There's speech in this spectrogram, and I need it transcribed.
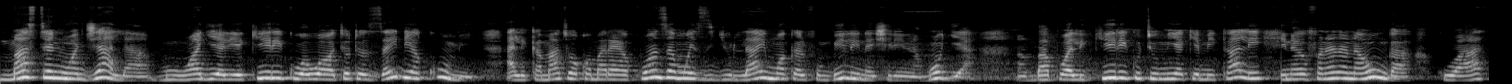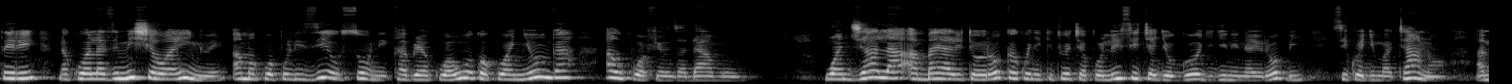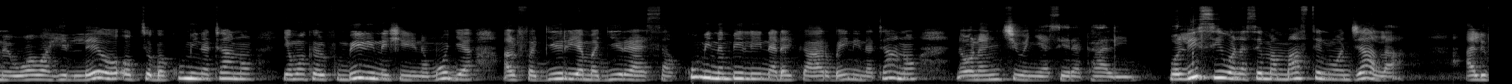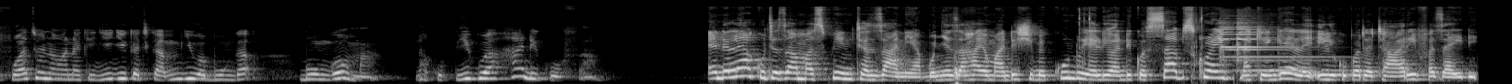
Masten Wanjala, muuaji aliyekiri kuwaua watoto zaidi ya kumi, alikamatwa kwa mara ya kwanza mwezi Julai mwaka elfu mbili na ishirini na moja ambapo alikiri kutumia kemikali inayofanana na unga kuwaathiri na kuwalazimisha wainywe ama kuwapulizia usoni kabla ya kuwaua kwa kuwanyonga au kuwafyonza damu. Wanjala ambaye alitoroka kwenye kituo cha polisi cha Jogoo jijini Nairobi siku ya Jumatano ameuawa hii leo Oktoba kumi na tano ya mwaka elfu mbili na ishirini na moja alfajiri ya majira ya saa kumi na mbili na dakika arobaini na tano na wananchi wenye hasira kali. Polisi wanasema Masten Wanjala alifuatwa na wanakijiji katika mji wa Bunga, Bungoma na kupigwa hadi kufa. Endelea kutazama Spin Tanzania, bonyeza hayo maandishi mekundu yaliyoandikwa subscribe na kengele ili kupata taarifa zaidi.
